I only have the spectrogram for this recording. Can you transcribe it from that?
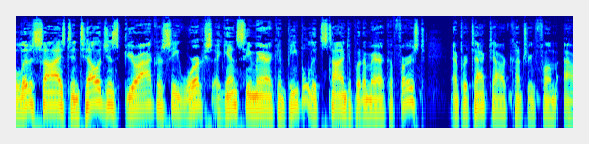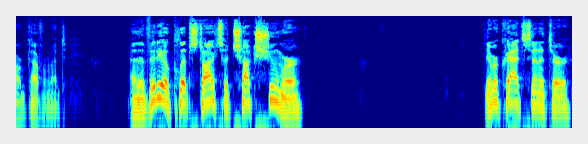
Politicized intelligence bureaucracy works against the American people. It's time to put America first and protect our country from our government. And the video clip starts with Chuck Schumer, Democrat senator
